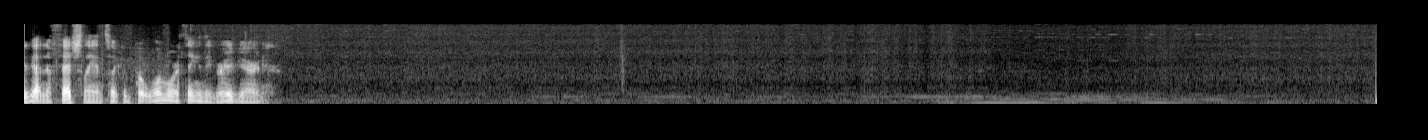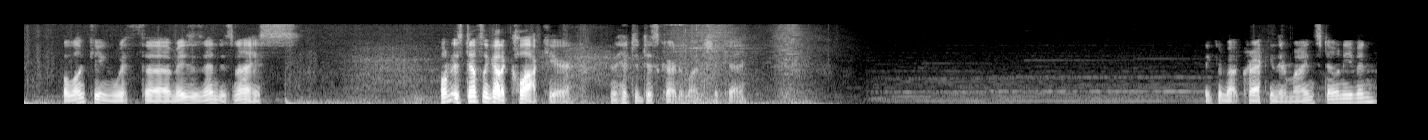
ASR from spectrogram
They've gotten a fetch land, so I can put one more thing in the graveyard. Spelunking with uh, Maze's End is nice. It's definitely got a clock here. They have to discard a bunch, okay. Thinking about cracking their Mind Stone even?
